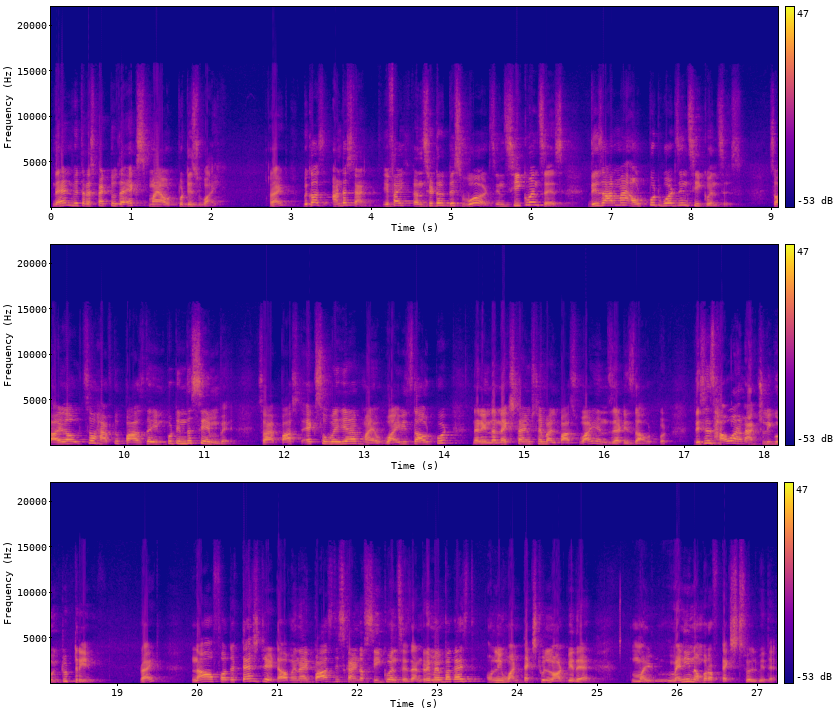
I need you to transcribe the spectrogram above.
Then with respect to the x my output is y right? Because understand if i consider these words in sequences these are my output words in sequences. So i also have to pass the input in the same way. So I passed X over here, my Y is the output, then in the next timestamp I'll pass Y and Z is the output. This is how I'm actually going to train, right? Now for the test data, when I pass this kind of sequences, and remember guys, only one text will not be there, many number of texts will be there,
